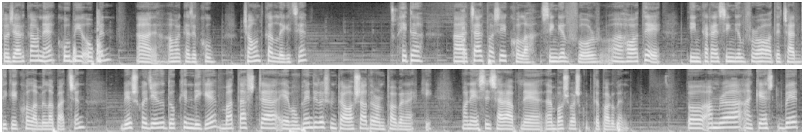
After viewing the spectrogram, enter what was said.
তো যার কারণে খুবই ওপেন আমার কাছে খুব চমৎকার লেগেছে। এটা চারপাশে খোলা সিঙ্গেল ফ্লোর হওয়াতে তিন কাঠায় সিঙ্গেল ফ্লোর হওয়াতে চারদিকে খোলামেলা পাচ্ছেন। বেশ করে যেহেতু দক্ষিণ দিকে বাতাসটা এবং ভেন্টিলেশনটা অসাধারণ পাবেন আর কি। মানে এসি ছাড়া আপনি বসবাস করতে পারবেন। তো আমরা গেস্ট বেড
